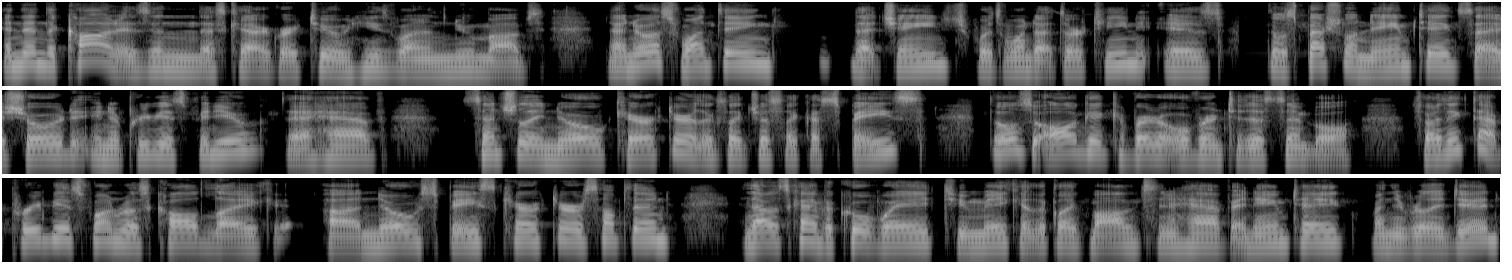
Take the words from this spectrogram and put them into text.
And then the Cod is in this category too. And he's one of the new mobs. Now notice one thing that changed with 1.13 is those special name tags that I showed in a previous video that have essentially no character. It looks like just like a space. Those all get converted over into this symbol. So I think that previous one was called like a no space character or something. And that was kind of a cool way to make it look like mobs didn't have a name tag when they really did.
